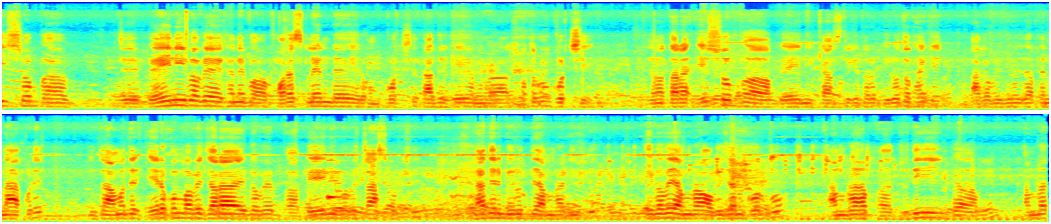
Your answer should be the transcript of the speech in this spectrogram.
এইসব যে বেআইনিভাবে এখানে ফরেস্ট ল্যান্ডে এরকম করছে, তাদেরকে আমরা সতর্ক করছি যেন তারা এইসব বেআইনি কাজ থেকে তারা বিরত থাকে, আগামী দিনে যাতে না করে। কিন্তু আমাদের এরকমভাবে যারা এইভাবে বেআইনিভাবে চাষ করছে, তাদের বিরুদ্ধে আমরা কিন্তু এইভাবে আমরা অভিযান করব। আমরা যদি আমরা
